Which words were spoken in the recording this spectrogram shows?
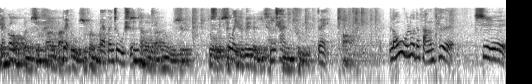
原告本身享有百分之五十份额，百分之五十，剩下的百分之五十作为是的遗产进行处理。对。好。龙武路的房子是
